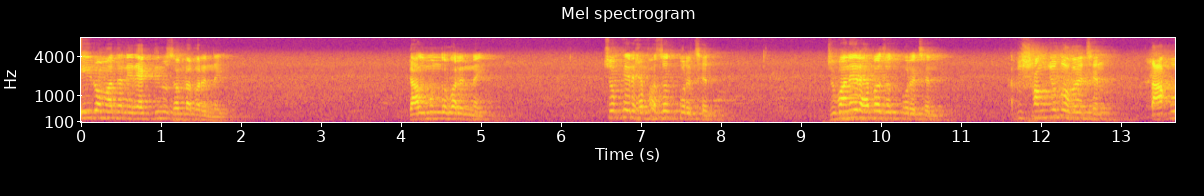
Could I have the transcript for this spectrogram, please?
এই রমাদানের একদিনও ঝগড়া করেন নাই, গালমন্দ করেন নাই, চোখের হেফাজত করেছেন, জুবানের হেফাজত করেছেন, আপনি সংযত হয়েছেন। তাকও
